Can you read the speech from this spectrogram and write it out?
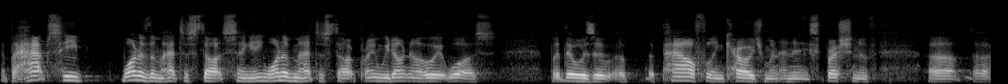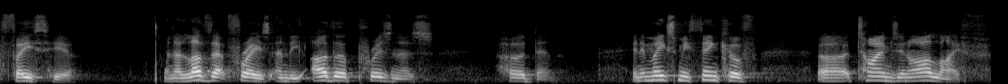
And perhaps he, one of them had to start singing, one of them had to start praying. We don't know who it was. But there was a, a, a powerful encouragement and an expression of uh, uh, faith here. And I love that phrase, and the other prisoners heard them. And it makes me think of uh, times in our life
